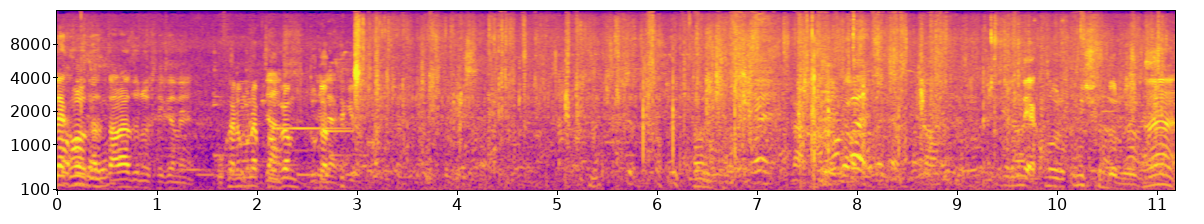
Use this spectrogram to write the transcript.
লেখা হতো তারা যেন সেখানে ওখানে মনে প্রোগ্রাম দুটার থেকে এখনও ওরকমই সুন্দর রয়েছে। হ্যাঁ।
